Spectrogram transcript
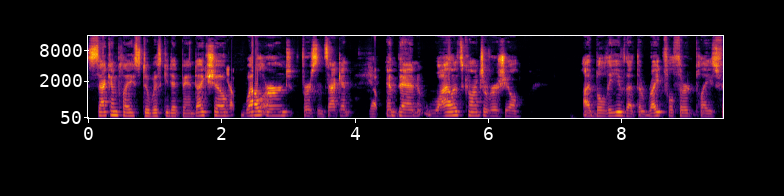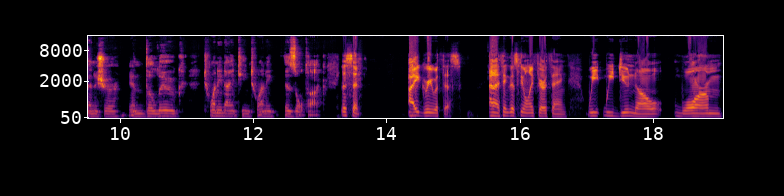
second place to Whiskey Dick Van Dyke Show. Yep. Well earned, first and second. Yep. And then, while it's controversial, I believe that the rightful third place finisher in the LOOG 2019-20 is Zoltok. Listen, I agree with this, and I think that's the only fair thing. We we do know Warm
